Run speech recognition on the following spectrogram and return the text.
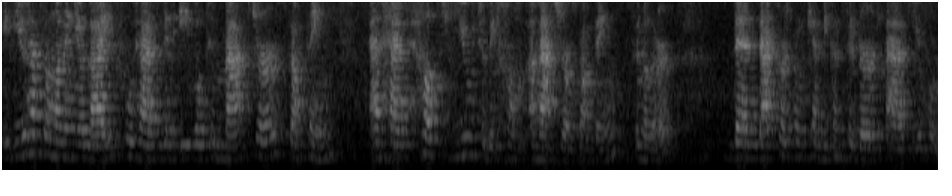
If you have someone in your life who has been able to master something and has helped you to become a master of something similar, then that person can be considered as your guru.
